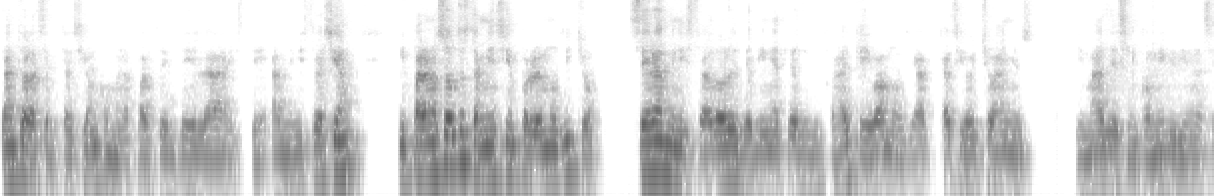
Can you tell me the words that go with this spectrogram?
tanto la aceptación como la parte de la este, administración. Y para nosotros también siempre lo hemos dicho, ser administradores de línea 3 del Infonavit, que llevamos ya casi ocho años y más de 5 mil viviendas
